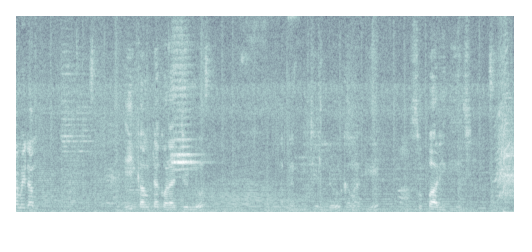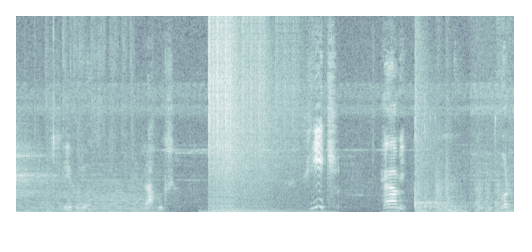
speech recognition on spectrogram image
ছোটা ম্যাডাম এই কামটা করার জন্য আপনার নিজের লোক আমাকে সুপারি দিয়েছে। এ হলো রাহুল। রিক হ্যাঁ আমি। বড্ড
